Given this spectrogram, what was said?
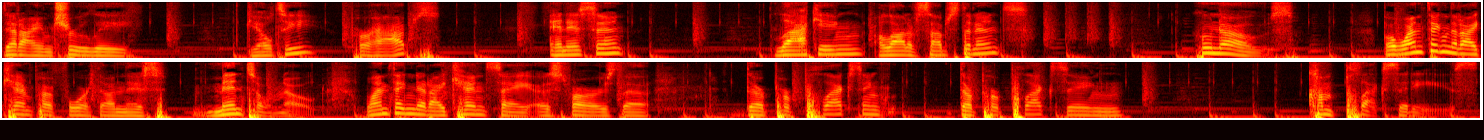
that I am truly guilty, perhaps, innocent, lacking a lot of substance. Who knows? But one thing that I can put forth on this mental note, one thing that I can say as far as the the perplexing the perplexing complexities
